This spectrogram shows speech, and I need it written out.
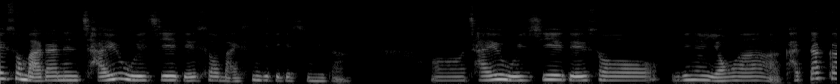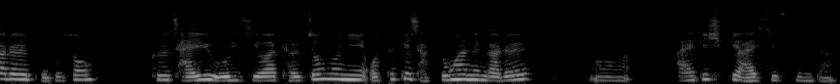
음, 불교에서 말하는 자유의지에 대해서 말씀드리겠습니다. 어, 자유의지에 대해서 우리는 영화 가타카를 보고서 그 자유의지와 결정론이 어떻게 작동하는가를 어, 알기 쉽게 알 수 있습니다.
